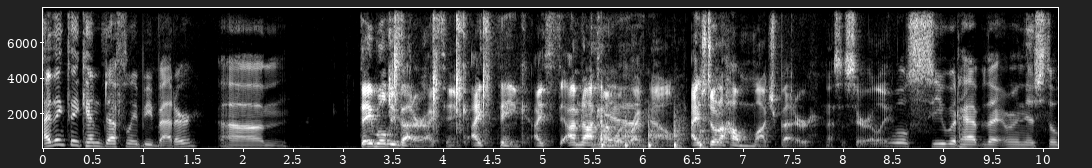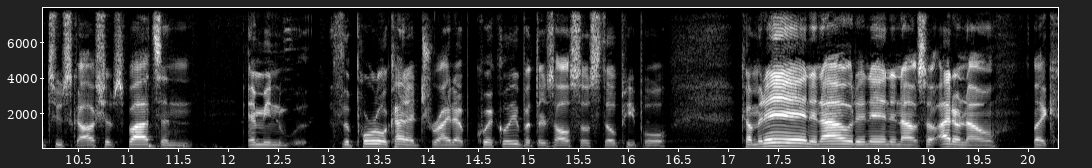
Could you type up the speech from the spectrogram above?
I think they can definitely be better. Um, they will be better. I think. I think. I th- I'm not gonna win right now. I just don't know how much better necessarily. we'll see what happens. I mean, there's still two scholarship spots, and I mean, the portal kind of dried up quickly, but there's also still people coming in and out and in and out. So I don't know. Like,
